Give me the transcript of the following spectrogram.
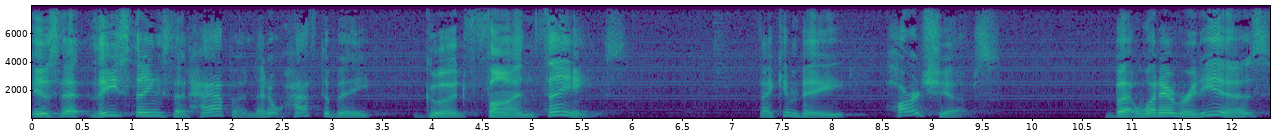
is that these things that happen, they don't have to be good, fun things. They can be hardships. But whatever it is,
